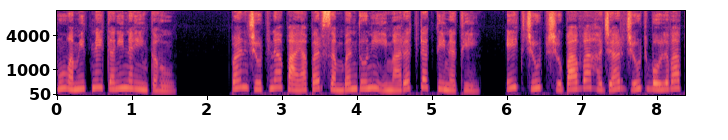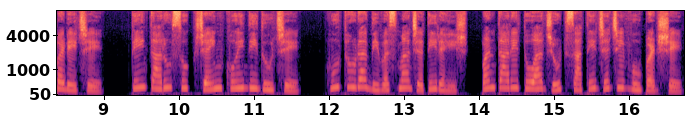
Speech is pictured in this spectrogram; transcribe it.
હું અમિતને કંઈ નહીં કહું. પણ જૂઠના પાયા પર સંબંધોની ઇમારત ટકતી નથી. એક જૂઠ છુપાવવા હજાર જૂઠ બોલવા પડે છે. તે તારું સુખ ચૈન ખોઈ દીધું છે. હું થોડા દિવસમાં જતી રહીશ, પણ તારે તો આ જૂઠ સાથે જ જીવવું પડશે.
